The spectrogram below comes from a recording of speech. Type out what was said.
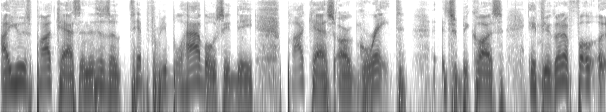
I use podcasts, and this is a tip for people who have OCD. Podcasts are great. It's because if you're gonna fo- uh,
